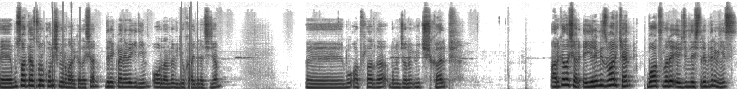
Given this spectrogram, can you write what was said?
Ee, bu saatten sonra konuşmuyorum arkadaşlar. Direkt ben eve gideyim. Oradan da video kaydını açacağım. Ee, bu atlar da bunun canı 3 kalp. Arkadaşlar eğerimiz varken bu atları evcilleştirebilir miyiz?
